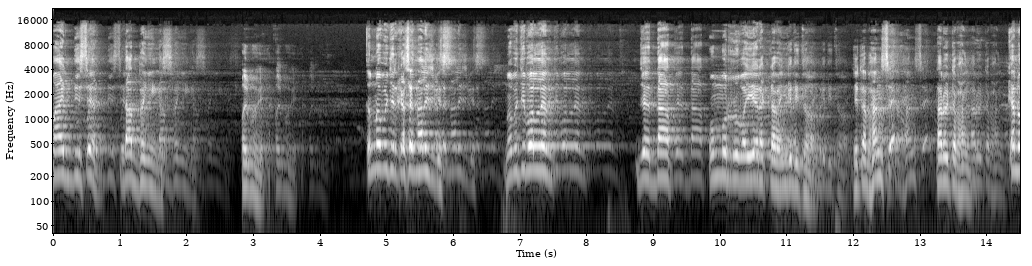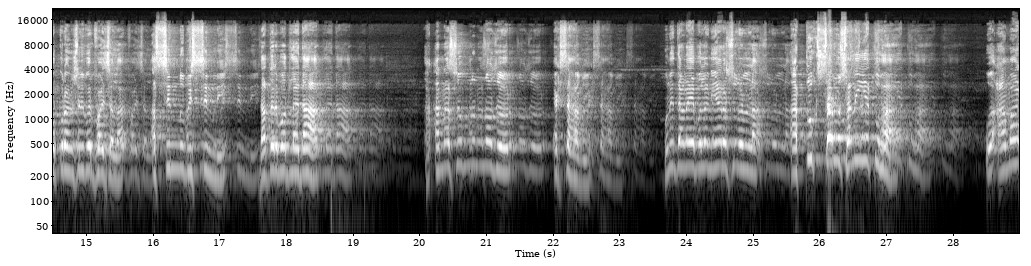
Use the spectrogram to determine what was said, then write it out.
মাইট দিছেন দাঁত ভেঙে গেছে। ওই মহিলা। তো নবীজির কাছে নালিশ গেছে। নবীজি বললেন যে দাঁত উম্মুর রুবাইয়ের একটা ভেঙে দিতে হবে। যেটা ভাঙছে তার ওইটা ভাঙ কেন? কোরআন শরীফের ফয়সালা আসিন্নু বিচ্ছিন্নি দাঁতের বদলায় দাঁত আনাস ইবনুন নজর, এক সাহাবী। উনি দাঁড়িয়ে বলেন, ইয়া রাসূলুল্লাহ, আতুকসারু সানিয়াতুহা ও, আমার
